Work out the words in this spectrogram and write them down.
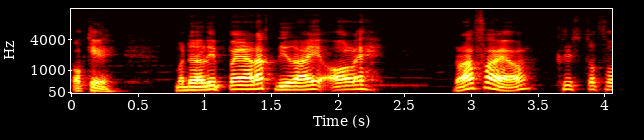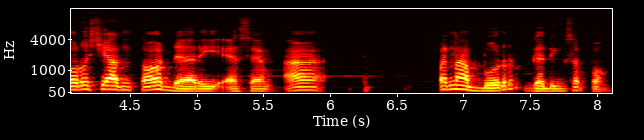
Oke, medali perak diraih oleh Rafael Kristoforusyanto dari SMA Penabur Gading Serpong.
